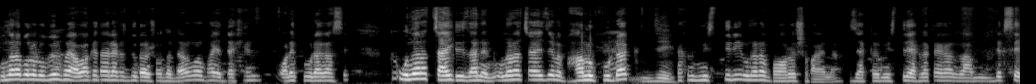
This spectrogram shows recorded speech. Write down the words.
ওনারা বলল রবিউল ভাই আমাকে তাহলে একটা দোকান সন্ধান বললাম, ভাই দেখেন অনেক প্রোডাক্ট আছে। তো ওনারা চাই জানেন ওনারা চাই যে ভালো প্রোডাক্ট জি। এখন মিস্ত্রি ওনারা ভরসা পায় না যে একটা মিস্ত্রি এক লাখ টাকা লাভ দেখছে।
